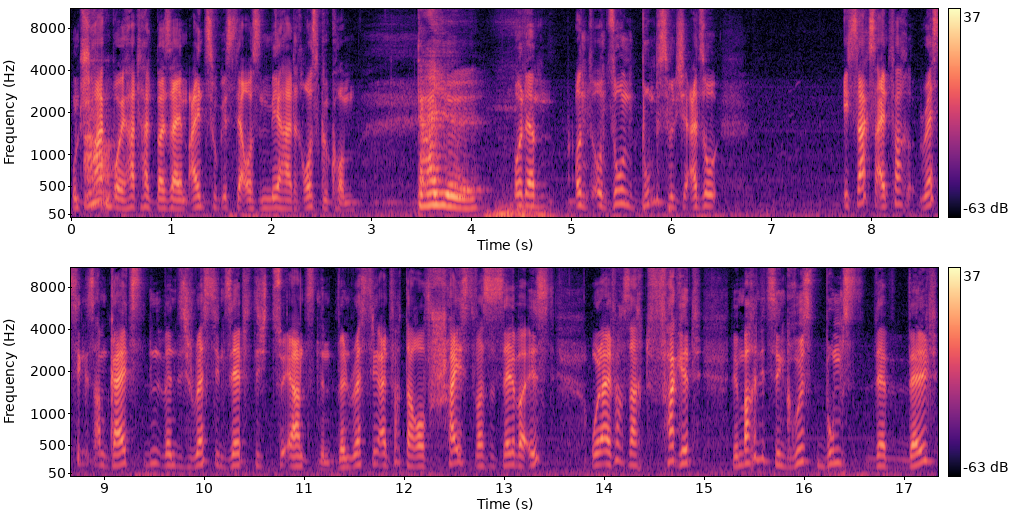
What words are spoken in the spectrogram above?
Und Ah. Sharkboy hat halt bei seinem Einzug ist der aus dem Meer halt rausgekommen. Geil. Und, ähm, und, und so ein Bums will ich. Also, ich sag's einfach, Wrestling ist am geilsten, wenn sich Wrestling selbst nicht zu ernst nimmt. Wenn Wrestling einfach darauf scheißt, was es selber ist und einfach sagt, fuck it, wir machen jetzt den größten Bums der Welt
